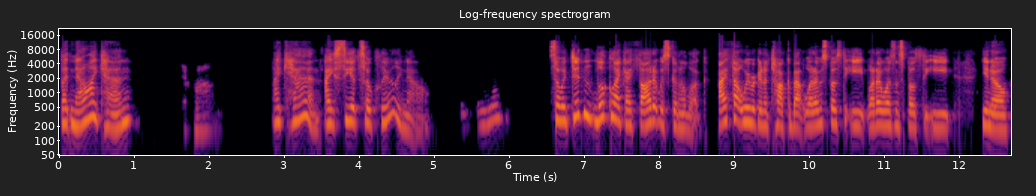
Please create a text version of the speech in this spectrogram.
But now I can. Yeah. I can. I see it so clearly now. Mm-hmm. So it didn't look like I thought it was going to look. I thought we were going to talk about what I was supposed to eat, what I wasn't supposed to eat, you know.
